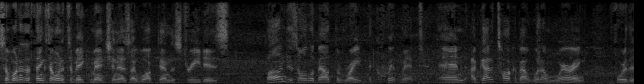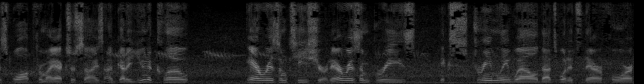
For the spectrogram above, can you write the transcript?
So one of the things I wanted to make mention as I walk down the street is Bond is all about the right equipment. And I've got to talk about what I'm wearing for this walk for my exercise. I've got a Uniqlo Airism t-shirt. Airism breathes extremely well. That's what it's there for.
